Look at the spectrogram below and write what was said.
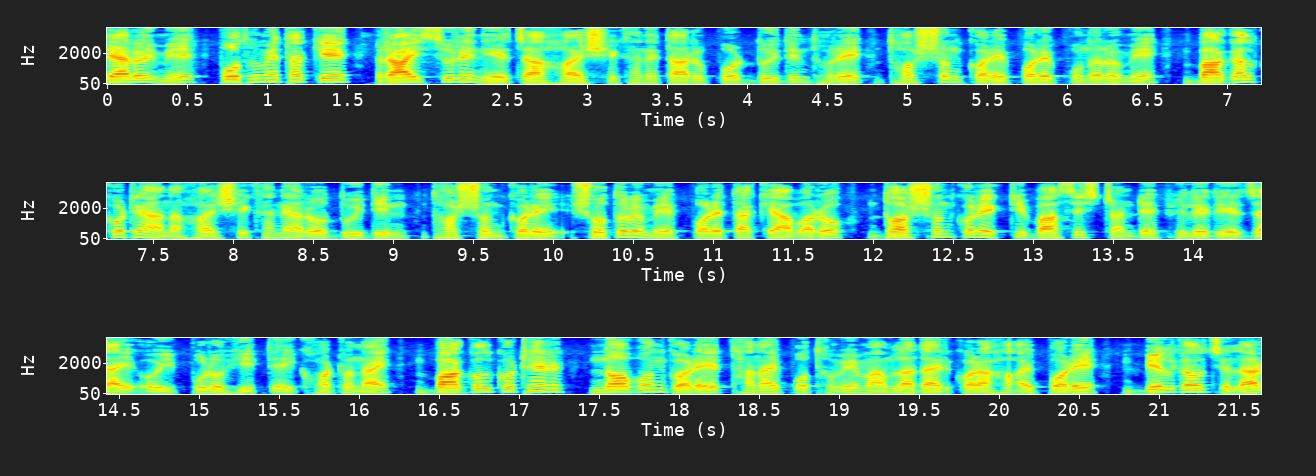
তেরোই মে প্রথমে তাকে রায়চুরে নিয়ে যাওয়া হয়। সেখানে তার উপর দুই দিন ধরে ধর্ষণ করে, পরে পনেরো মে বাগালকোটে আনা হয়। সেখানে আরও দুই দিন ধর্ষণ করে, সতেরো মে পরে তাকে আবারও ধর্ষণ করে একটি বাস স্ট্যান্ডে ফেলে দিয়ে যায় ওই পুরোহিত। এই ঘটনায় বাগলকোটের নবনগড়ে থানায় প্রথমে মামলা করা হয়। পরে বেলগাঁও জেলার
